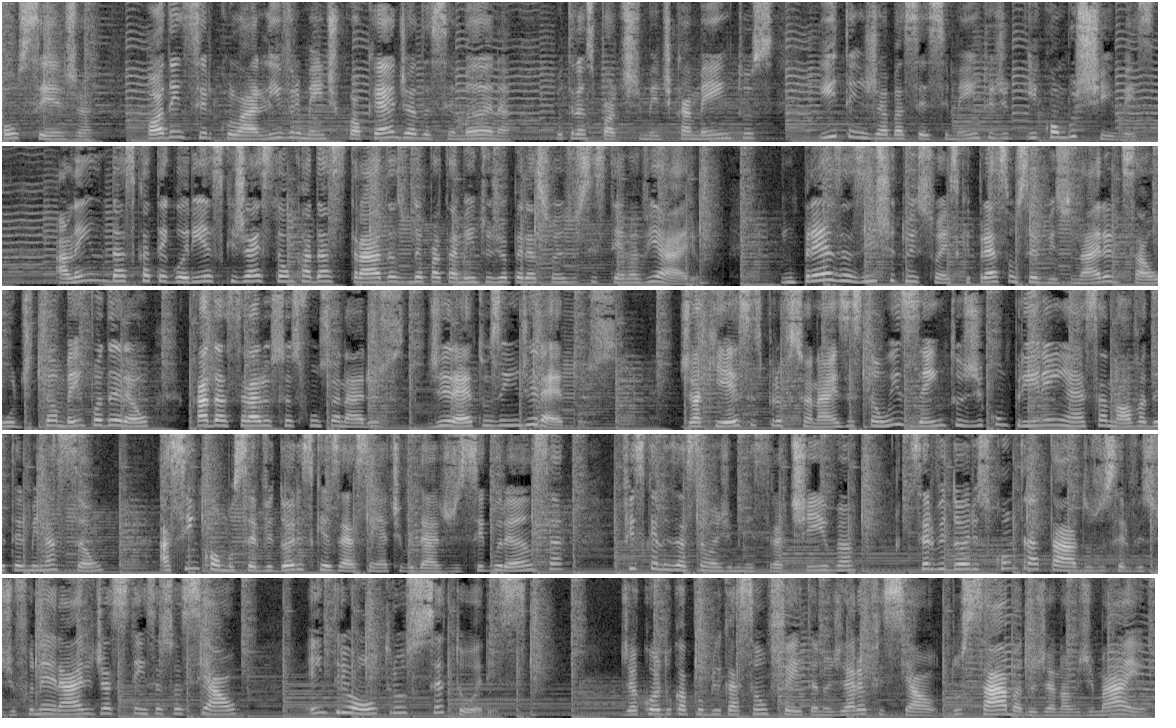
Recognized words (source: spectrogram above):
ou seja, podem circular livremente qualquer dia da semana o transporte de medicamentos, itens de abastecimento e combustíveis, além das categorias que já estão cadastradas no Departamento de Operações do Sistema Viário. Empresas e instituições que prestam serviço na área de saúde também poderão cadastrar os seus funcionários diretos e indiretos, já que esses profissionais estão isentos de cumprirem essa nova determinação, assim como servidores que exercem atividade de segurança, fiscalização administrativa, servidores contratados do serviço de funerário e de assistência social, entre outros setores. De acordo com a publicação feita no Diário Oficial do sábado, dia 9 de maio,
